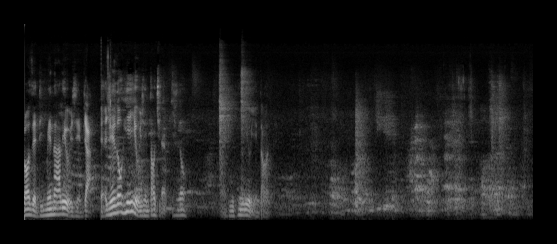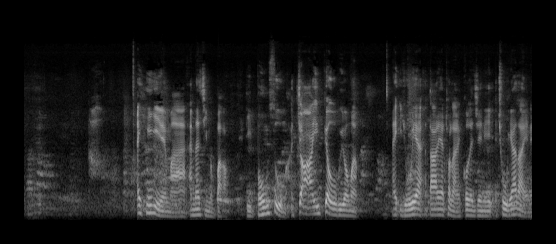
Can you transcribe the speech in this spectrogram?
လောဆယ်ဒီမင်းသားလေးကိုအရင်ပြအရင်ဆုံးဟင်းရီကိုအရင်တောက်ကြည့်လိုက်အရင်ဆုံးဒီဟင်းရီကိုအရင်တောက်လိုက်အဲ့ဟင်းရည်ထဲမှာ MSG မပေါက်ဒီဘုံစုမှာအကြာကြီးပြုတ်ပြီးတော့မှ အဲ့အယိုးရအသားတွေကထွက်လာတဲ့ collagen တွေအချိုရလာရင်ね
